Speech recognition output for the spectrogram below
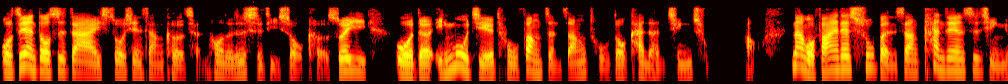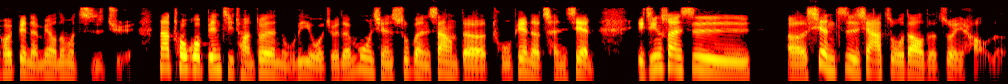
我之前都是在做线上课程或者是实体授课，所以我的荧幕截图放整张图都看得很清楚。好，那我发现，在书本上看这件事情，你会变得没有那么直觉。那透过编辑团队的努力，我觉得目前书本上的图片的呈现，已经算是呃限制下做到的最好了。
